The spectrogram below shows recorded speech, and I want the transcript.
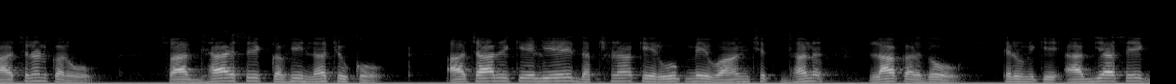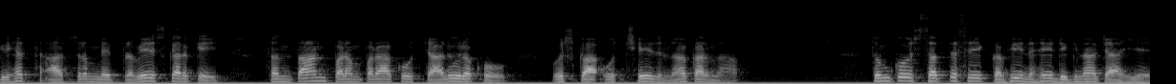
आचरण करो, स्वाध्याय से कभी न चूको। आचार्य के लिए दक्षिणा के रूप में वांछित धन ला कर दो। फिर उनकी आज्ञा से गृहस्थ आश्रम में प्रवेश करके संतान परंपरा को चालू रखो, उसका उच्छेद न करना। तुमको सत्य से कभी नहीं डिगना चाहिए,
